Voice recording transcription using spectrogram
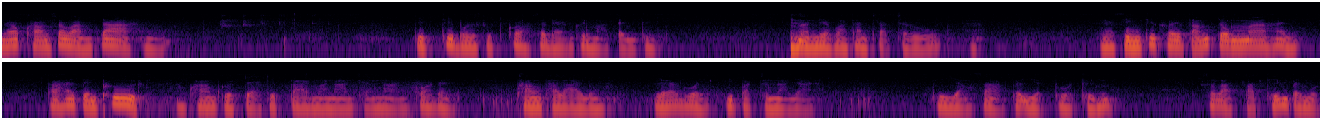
แล้วความสว่างจ้า จิตที่บริสุทธิ์ก็แสดงขึ้นมาเต็มที่ นั่นเรียกว่าท่านตรัสรู้ในสิ่งที่เคยฝังจมมาให้พาให้เป็นพืชความเกิดแก่เก็บตายมานานแสนนานก็ได้พังทลายลง แล้วด้วยวิปัสสนาญาณที่อย่างทราบละเอียดตัวถึง สลัดปัดทิ้งไปหมด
